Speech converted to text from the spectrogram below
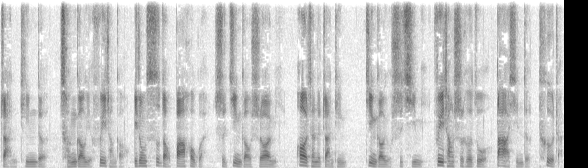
展厅的层高也非常高，其中四到八号馆是净高十二米，二层的展厅净高有十七米，非常适合做大型的特展。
